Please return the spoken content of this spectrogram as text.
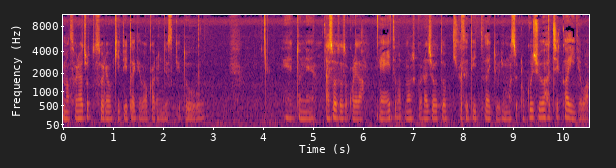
まあそれはちょっとそれを聞いていただけば分かるんですけど。えっ、ー、とねあそうそうそうこれだ、えー、いつも楽しくラジオトーク聞かせていただいております。68回では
